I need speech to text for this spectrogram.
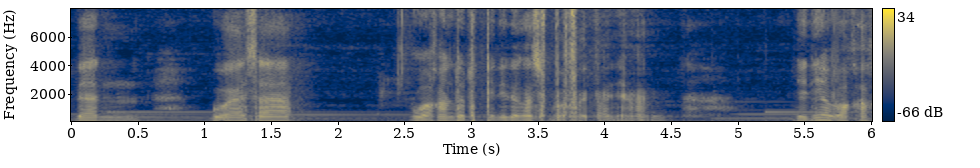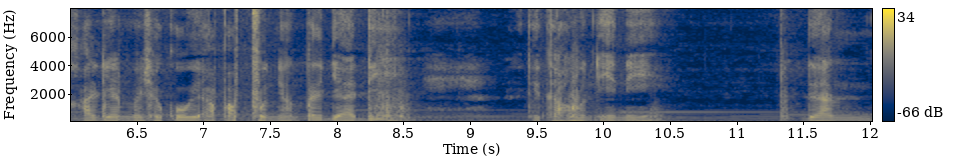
Dan gue rasa gue akan tutup ini dengan sebuah pertanyaan. Jadi apakah kalian mensyukuri apa pun yang terjadi di tahun ini dan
